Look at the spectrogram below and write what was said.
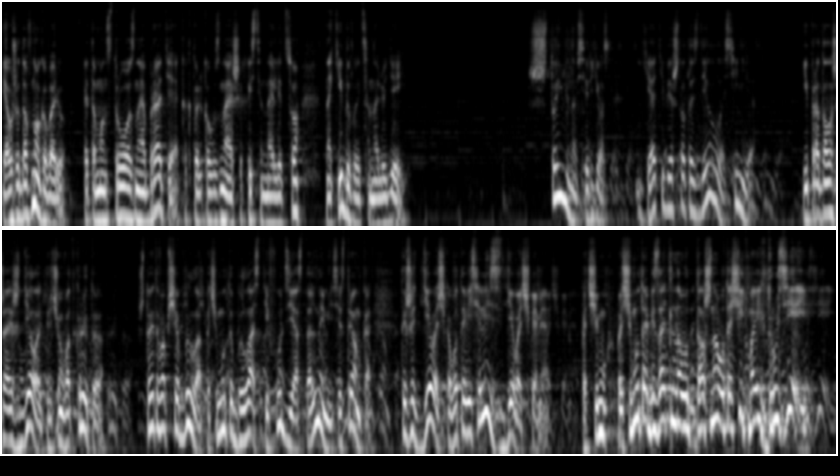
Я уже давно говорю, это монструозное братье, как только узнаешь их истинное лицо, накидывается на людей. Что именно всерьез? Я тебе что-то сделала, Синья? И продолжаешь делать, причем в открытую. Что это вообще было? Почему ты была с Тифудзи и остальными, сестренка? Ты же девочка, вот и веселись с девочками. Почему? Почему ты обязательно должна утащить моих друзей?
